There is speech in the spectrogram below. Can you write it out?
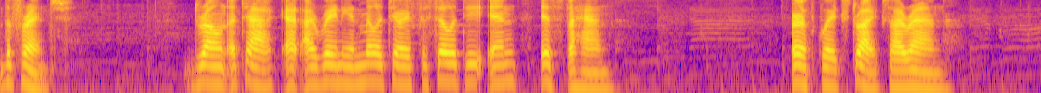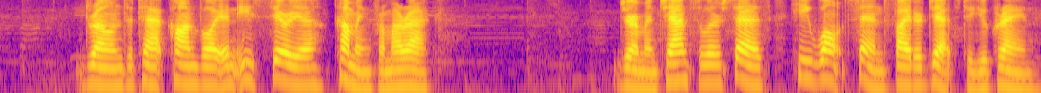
the French. Drone attack at Iranian military facility in Isfahan. Earthquake strikes Iran. Drones attack convoy in East Syria coming from Iraq. German Chancellor says he won't send fighter jets to Ukraine.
